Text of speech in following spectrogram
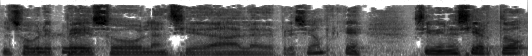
el sobrepeso, la ansiedad, la depresión, porque si bien es cierto,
